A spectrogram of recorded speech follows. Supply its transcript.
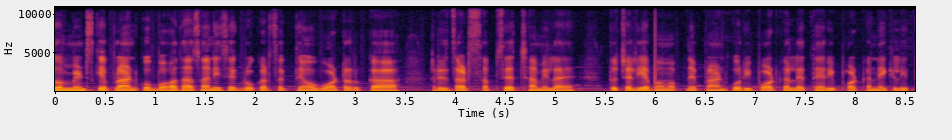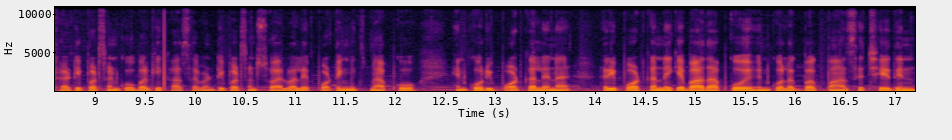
तो मिंट्स के प्लांट को बहुत आसानी से ग्रो कर सकते हैं और वाटर का रिज़ल्ट सबसे अच्छा मिला है। तो चलिए अब हम अपने प्लांट को रिपोर्ट कर लेते हैं। रिपोर्ट करने के लिए 30 परसेंट गोबर की खाद 70 परसेंट सॉयल वाले पॉटिंग मिक्स में आपको इनको रिपोर्ट कर लेना है। रिपोर्ट करने के बाद आपको इनको लगभग पाँच से छः दिन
